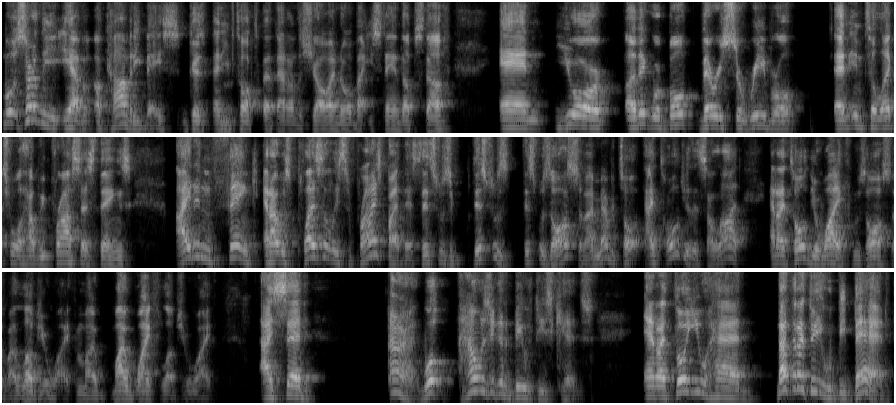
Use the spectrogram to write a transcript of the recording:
well, certainly you have a comedy base because, and you've talked about that on the show. I know about your stand up stuff. And you're, I think we're both very cerebral and intellectual how we process things. I didn't think, and I was pleasantly surprised by this. This was this was this was awesome. I remember told I told you this a lot, and I told your wife, who's awesome. I love your wife, and my my wife loves your wife. I said, "All right, well, how is it going to be with these kids?" And I thought you had not that I thought you would be bad,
